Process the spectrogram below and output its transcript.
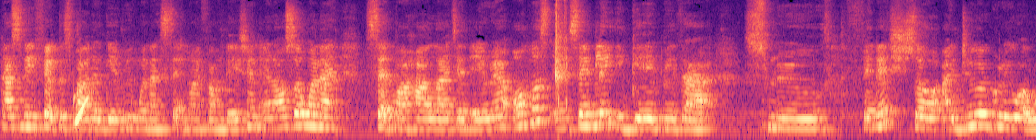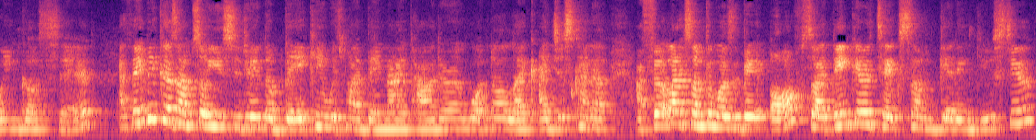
that's the effect this powder gave me when I set my foundation, and also when I set my highlighted area almost instantly it gave me that smooth finish. So i do agree what goss said I think because I'm so used to doing the baking with my Bang powder and whatnot, like I just kind of, I felt like something was a bit off. So I think it'll take some getting used to.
